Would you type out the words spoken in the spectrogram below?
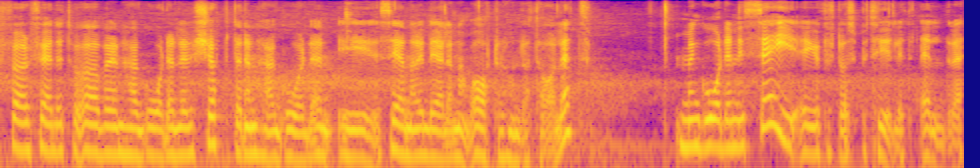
förfäder tog över den här gården, eller köpte den här gården i senare delen av 1800-talet. Men gården i sig är ju förstås betydligt äldre.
